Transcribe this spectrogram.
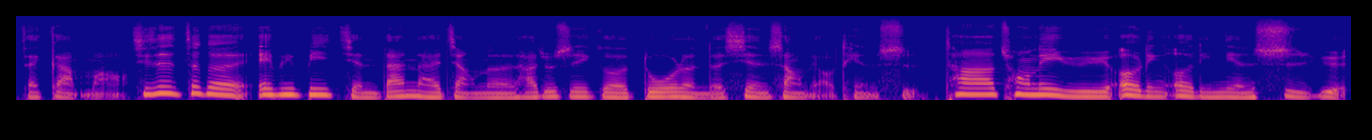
在干嘛。其实这个 APP 简单来讲呢，它就是一个多人的线上聊天室。它创立于二零二零年四月，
